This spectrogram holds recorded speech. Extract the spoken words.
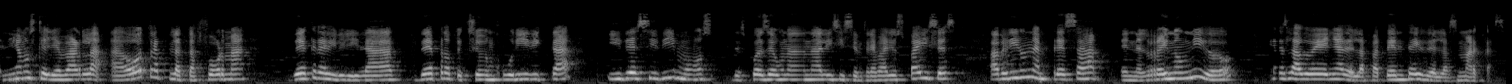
Teníamos que llevarla a otra plataforma de credibilidad, de protección jurídica y decidimos, después de un análisis entre varios países, abrir una empresa en el Reino Unido que es la dueña de la patente y de las marcas.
